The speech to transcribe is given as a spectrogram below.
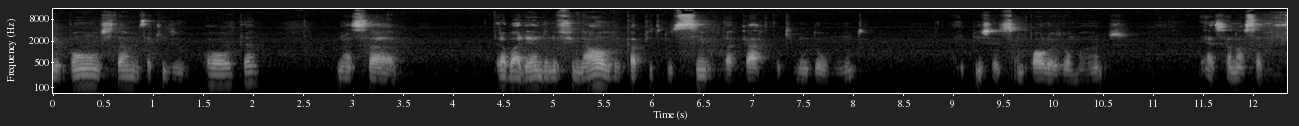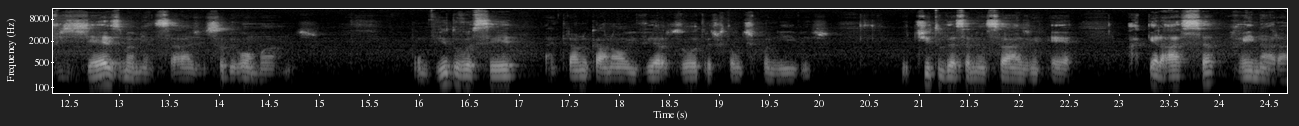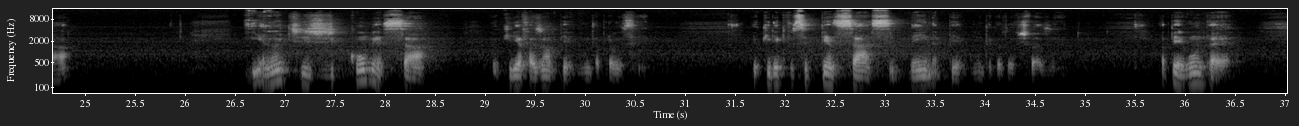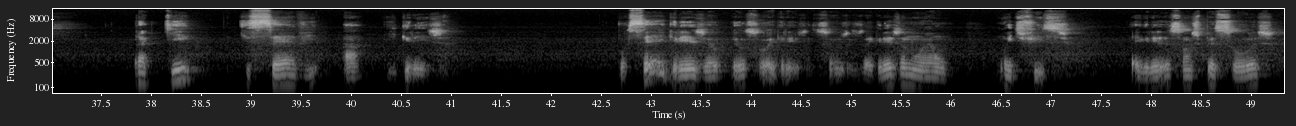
que bom estarmos aqui de volta, nessa, trabalhando no final do capítulo 5 da carta que mudou o mundo, a Epístola de São Paulo aos Romanos. Essa é a nossa vigésima mensagem sobre Romanos. Convido você a entrar no canal e ver as outras que estão disponíveis. O título dessa mensagem é A Graça Reinará. E antes de começar eu queria fazer uma pergunta para você. Eu queria que você pensasse bem na pergunta que eu estou te fazendo. A pergunta é: para que, que serve a igreja? Você é a igreja, eu sou a igreja do Senhor Jesus. A igreja não é um, um edifício. A igreja são as pessoas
